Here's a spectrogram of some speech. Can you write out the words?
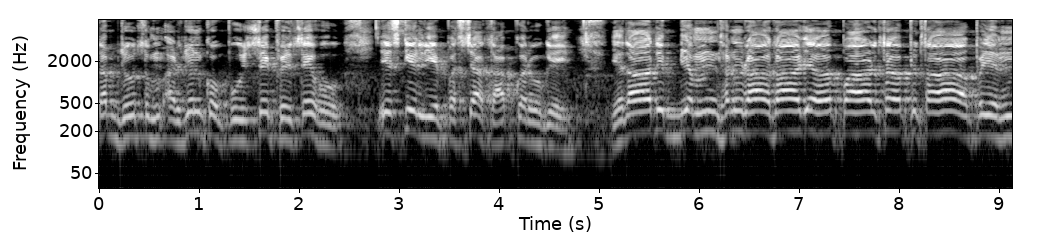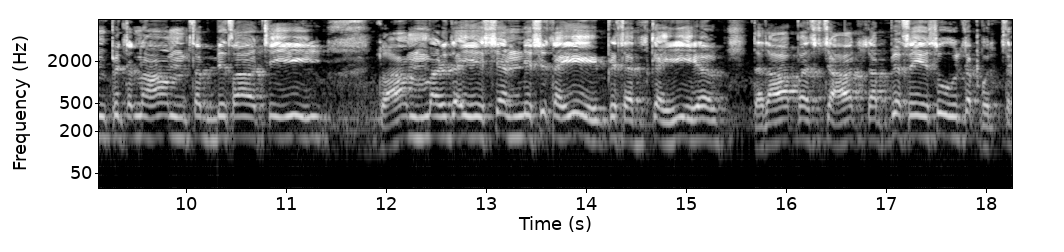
तब जो तुम अर्जुन को पूछते फिरते हो, इस इसके लिए पश्चाताप करोगे। यदा दिव्यम धनुराधाय पार्थ प्रतापयन पितनाम सभ्यसाची। ताम मर्दयिष्यन्निशित पृथक तदा पश्चात सभ्य से सूत पुत्र।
